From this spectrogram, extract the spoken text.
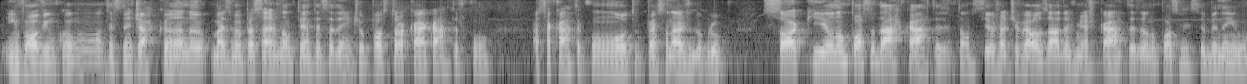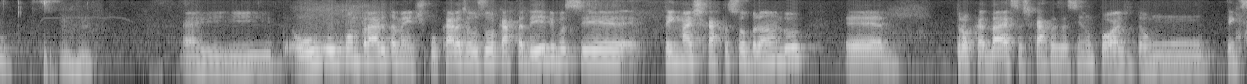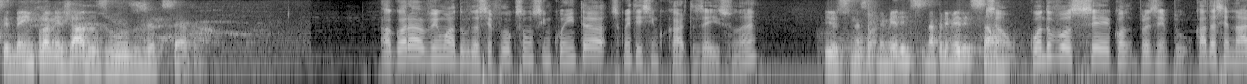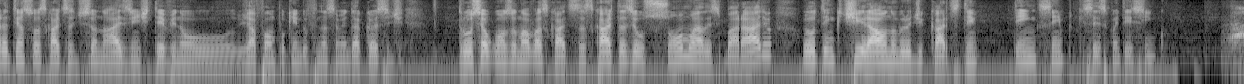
envolve um, um antecedente arcano, mas o meu personagem não tem antecedente. Eu posso trocar cartas com essa carta com outro personagem do grupo. Só que eu não posso dar cartas. Então, se eu já tiver usado as minhas cartas, eu não posso receber nenhuma. Uhum. É, e, e, ou o contrário também, tipo, o cara já usou a carta dele, você tem mais cartas sobrando, é, trocar, dar essas cartas assim não pode. Então tem que ser bem planejado os usos, etc. Agora vem uma dúvida, você falou que são 50, 55 cartas, é isso, né? Isso, nessa primeira na primeira edição. edição. Quando você, por exemplo, cada cenário tem as suas cartas adicionais, a gente teve no. Já falou um pouquinho do financiamento da Cursed, trouxe algumas novas cartas. Essas cartas eu somo elas esse baralho ou eu tenho que tirar o número de cartas? Tem, tem sempre que ser 55.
